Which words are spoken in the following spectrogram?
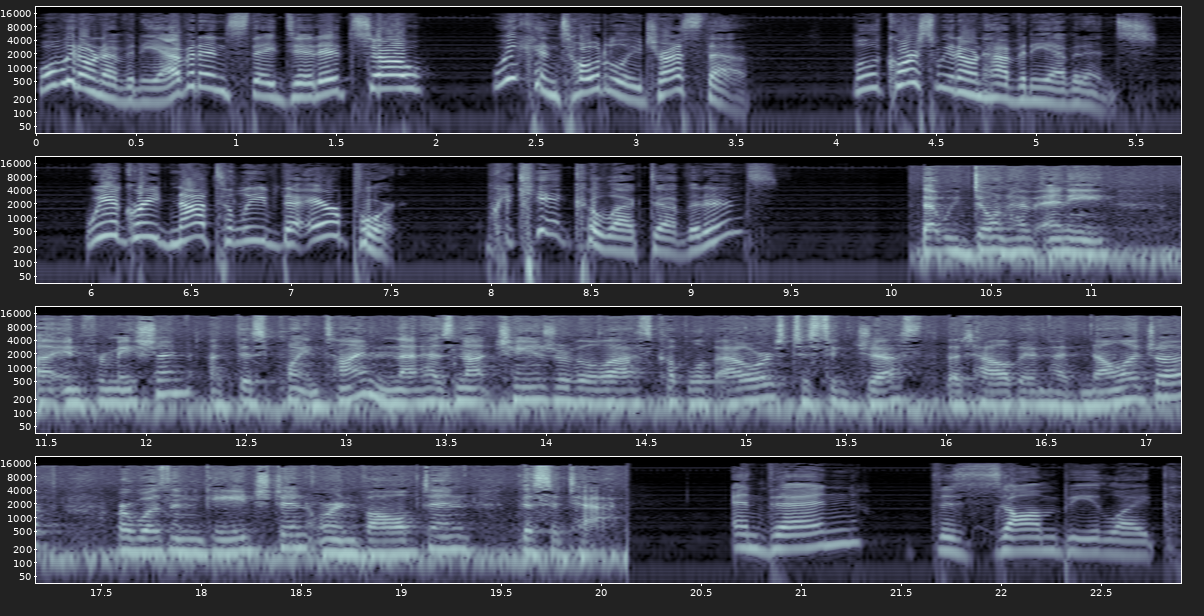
Well, we don't have any evidence they did it, so we can totally trust them. Well, of course, we don't have any evidence. We agreed not to leave the airport. We can't collect evidence. That we don't have any uh, information at this point in time, and that has not changed over the last couple of hours to suggest that the Taliban had knowledge of or was engaged in or involved in this attack. And then the zombie like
